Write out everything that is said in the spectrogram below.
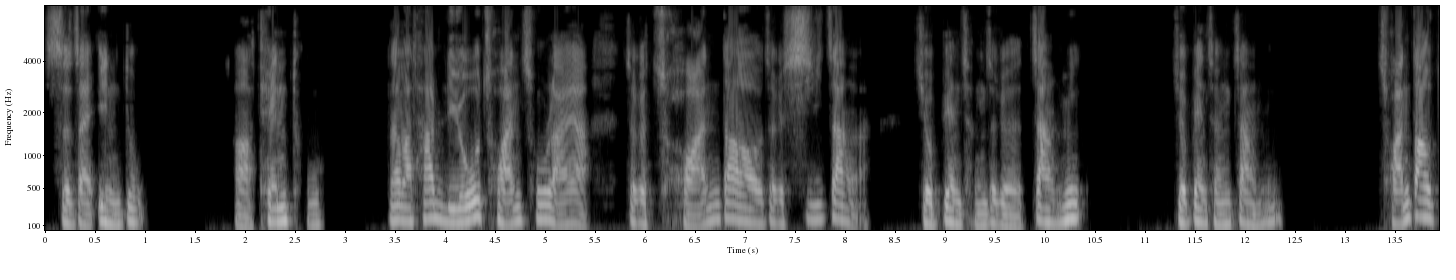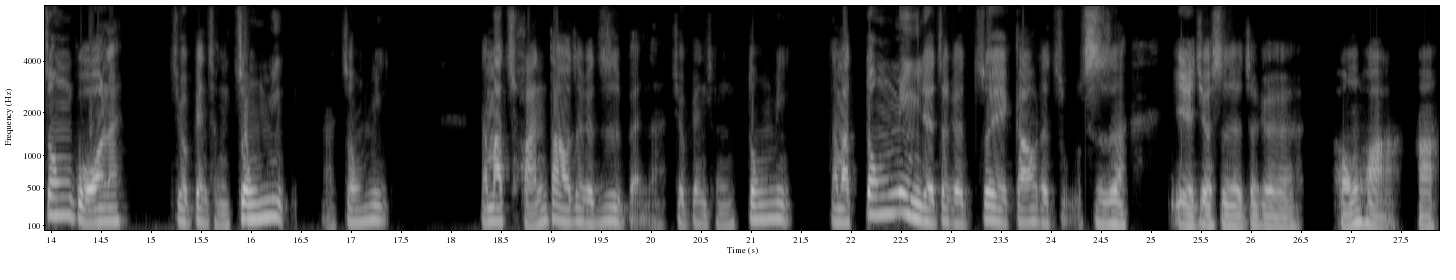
是在印度啊，天竺。那么它流传出来啊，这个传到这个西藏啊，就变成这个藏密，就变成藏密。传到中国呢，就变成中密啊，中密。那么传到这个日本呢，就变成东密。那么东密的这个最高的祖师啊，也就是这个弘法啊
